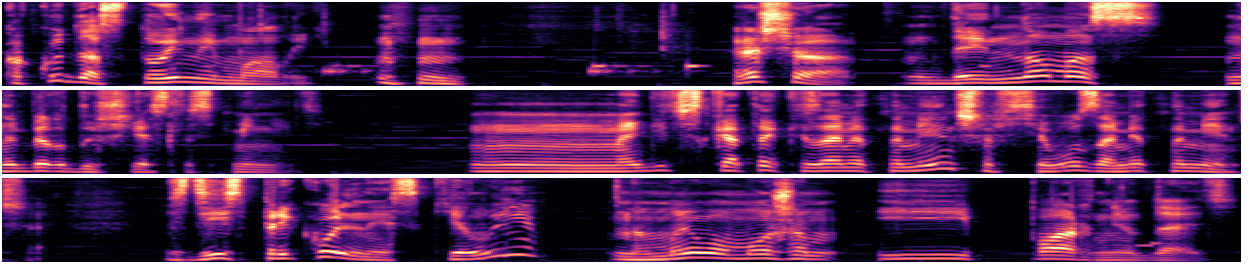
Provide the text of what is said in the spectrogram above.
какой достойный малый. Хорошо. Дейномас на бердыш, если сменить. М, Магической атаки заметно меньше, всего заметно меньше. Здесь прикольные скиллы, но мы его можем и парню дать.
